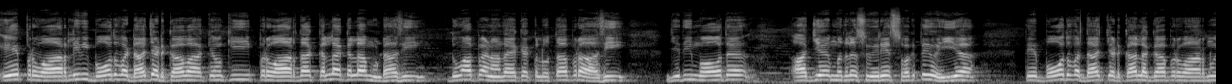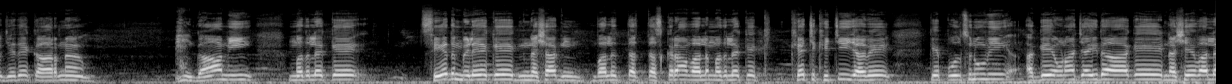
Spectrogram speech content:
ਇਹ ਪਰਿਵਾਰ ਲਈ ਵੀ ਬਹੁਤ ਵੱਡਾ ਝਟਕਾ ਵਾ, ਕਿਉਂਕਿ ਪਰਿਵਾਰ ਦਾ ਕੱਲਾ ਕੱਲਾ ਮੁੰਡਾ ਸੀ, ਦੋਵਾਂ ਭੈਣਾਂ ਦਾ ਇੱਕ ਇਕਲੌਤਾ ਭਰਾ ਸੀ, ਜਿਹਦੀ ਮੌਤ ਅੱਜ ਮਤਲਬ ਸਵੇਰੇ ਸਵਖਤੇ ਹੋਈ ਆ, ਤੇ ਬਹੁਤ ਵੱਡਾ ਝਟਕਾ ਲੱਗਾ ਪਰਿਵਾਰ ਨੂੰ, ਜਿਹਦੇ ਕਾਰਨ ਗਾਂ ਵੀ ਮਤਲਬ ਕਿ ਸੇਧ ਮਿਲੇ ਕਿ ਨਸ਼ਾ ਵੱਲ ਤਸਕਰਾਂ ਵੱਲ ਮਤਲਬ ਕਿ ਖਿੱਚ ਖਿੱਚੀ ਜਾਵੇ, ਕਿ ਪੁਲਿਸ ਨੂੰ ਵੀ ਅੱਗੇ ਆਉਣਾ ਚਾਹੀਦਾ ਆ ਕਿ ਨਸ਼ੇ ਵੱਲ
